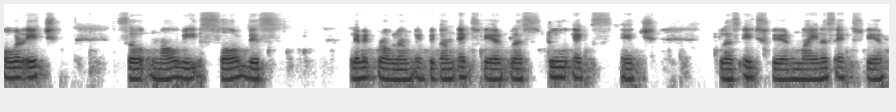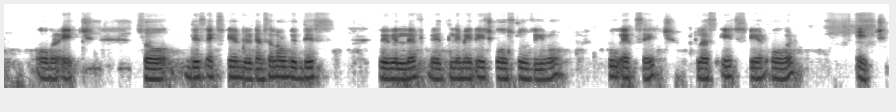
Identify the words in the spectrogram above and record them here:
over h so now we solve this limit problem, it becomes x square plus 2xh plus h square minus x square over h. So this x square will cancel out with this. We will left with limit h goes to 0 2xh plus h square over h.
